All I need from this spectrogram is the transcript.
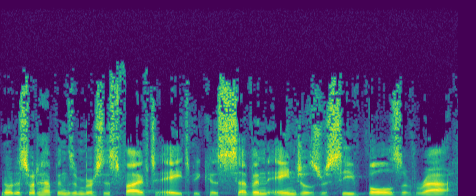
Notice what happens in verses 5 to 8 because seven angels receive bowls of wrath.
